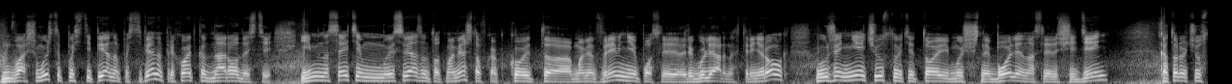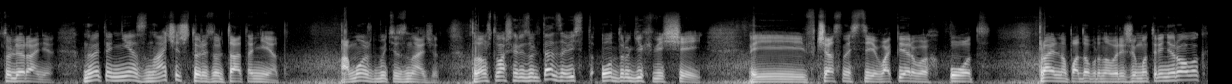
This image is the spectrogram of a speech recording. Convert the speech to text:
ваши мышцы постепенно-постепенно приходят к однородности. И именно с этим и связан тот момент, что в какой-то момент времени после регулярных тренировок вы уже не чувствуете той мышечной боли на следующий день, которую чувствовали ранее. Но это не значит, что результата нет а может быть и значит. Потому что ваш результат зависит от других вещей. И в частности, во-первых, от правильно подобранного режима тренировок,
